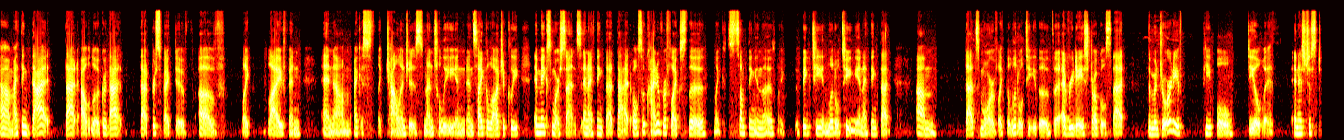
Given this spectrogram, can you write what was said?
um, i think that that outlook or that that perspective of like life and and um, I guess like challenges mentally and, and psychologically, it makes more sense. And I think that that also kind of reflects the like something in the like the big T and little T. And I think that um, that's more of like the little T, the the everyday struggles that the majority of people deal with. And it's just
